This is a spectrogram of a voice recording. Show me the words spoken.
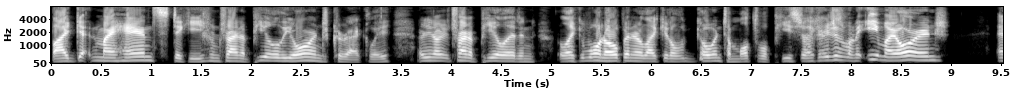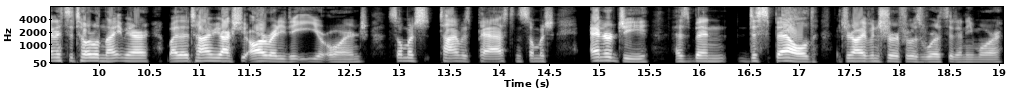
by getting my hands sticky from trying to peel the orange correctly, or you know, you're trying to peel it and like it won't open, or like it'll go into multiple pieces. You're like, I just want to eat my orange, and it's a total nightmare. By the time you actually are ready to eat your orange so much time has passed and so much energy has been dispelled that you're not even sure if it was worth it anymore.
